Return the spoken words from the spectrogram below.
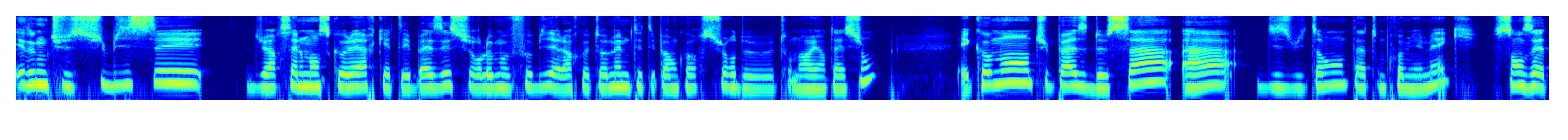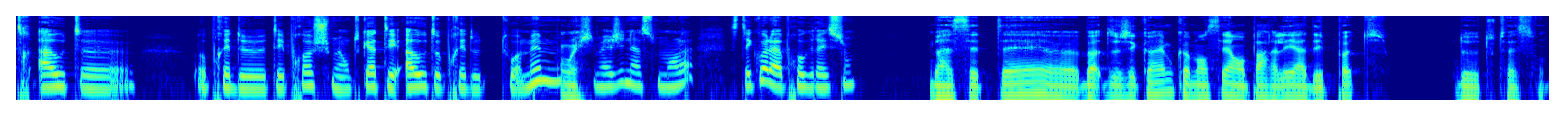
et donc tu subissais du harcèlement scolaire qui était basé sur l'homophobie alors que toi-même t'étais pas encore sûr de ton orientation et comment tu passes de ça à 18 ans t'as ton premier mec sans être out auprès de tes proches mais en tout cas t'es out auprès de toi-même Oui. j'imagine à ce moment-là c'était quoi la progression? Bah c'était, euh, bah, j'ai quand même commencé à en parler à des potes de toute façon.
